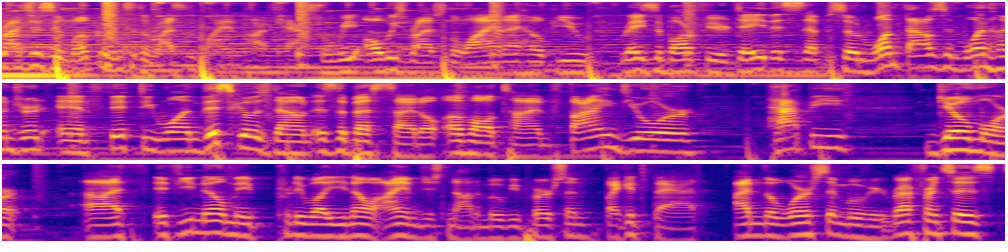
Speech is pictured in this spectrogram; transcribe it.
risers, and welcome into the Rise of the Lion podcast, where we always rise to the Y, and I help you raise the bar for your day. This is episode 1151. This goes down as the best title of all time. Find your happy Gilmore. Uh, if, if you know me pretty well, you know I am just not a movie person. Like, it's bad. I'm the worst at movie references.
